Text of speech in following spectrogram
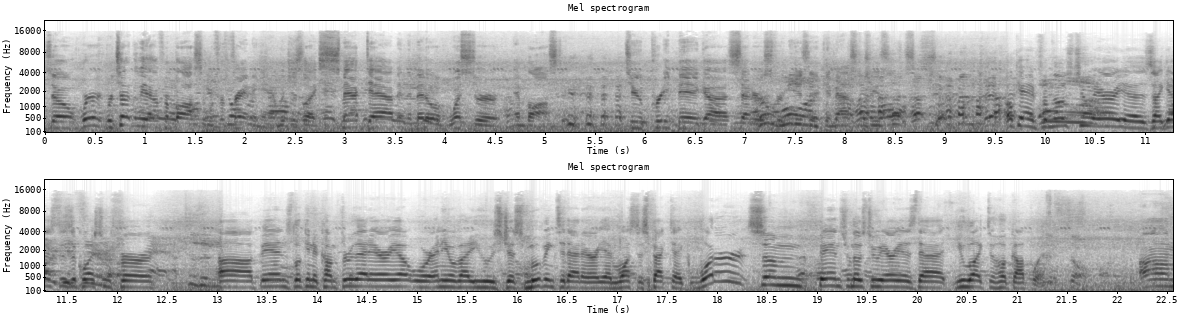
So we're, we're technically out from Boston. We're from Framingham, which is like smack dab in the middle of Worcester and Boston. Two pretty big uh, centers for music in Massachusetts. Okay, and from those two areas, I guess this is a question for uh, bands looking to come through that area or anybody who's just moving to that area and wants to spectate. What are some bands from those two areas that you like to hook up with? Um,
